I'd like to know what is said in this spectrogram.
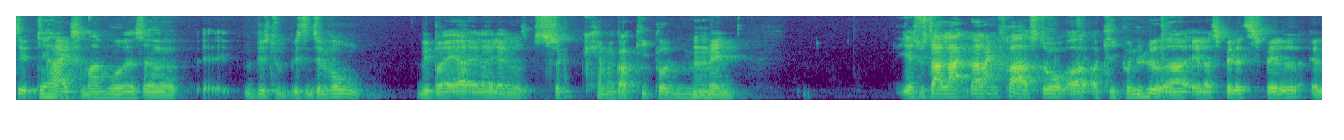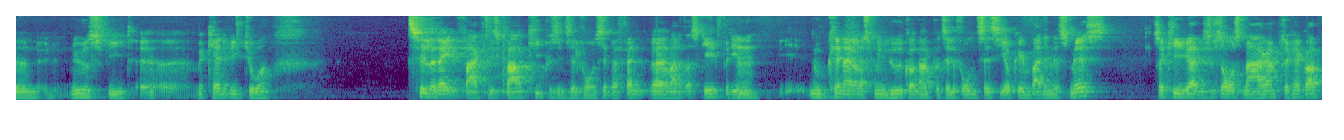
det, det har jeg ikke så meget imod. Altså, øh, hvis, du, hvis din telefon vibrerer eller et eller andet, så kan man godt kigge på den, mm. men jeg synes, der er, langt, der er langt fra at stå og, og kigge på nyheder, eller spille et spil, eller en nyhedsfeed øh, med kattevideoer, til rent faktisk bare at kigge på sin telefon og se, hvad, fanden, hvad var det, der skete, fordi mm. nu kender jeg også min lyd godt nok på telefonen til at sige, okay, var det en sms? Så kigger jeg, hvis vi står og snakker, så kan jeg godt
